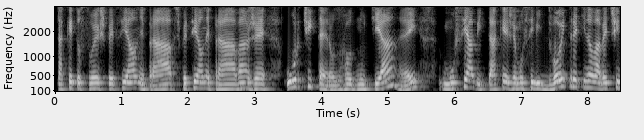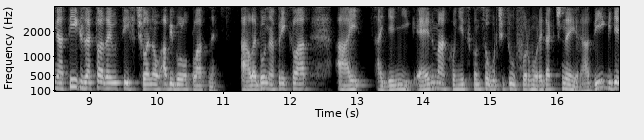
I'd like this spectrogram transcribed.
takéto svoje špeciálne práva, špeciálne práva, že určité rozhodnutia hej, musia byť také, že musí byť dvojtretinová väčšina tých zakladajúcich členov, aby bolo platné. Alebo napríklad aj, aj denník N má konec koncov určitú formu redakčnej rady, kde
